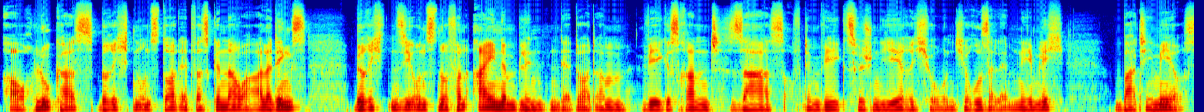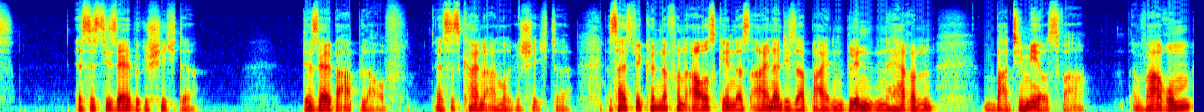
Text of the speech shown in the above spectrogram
auch Lukas berichten uns dort etwas genauer. Allerdings berichten sie uns nur von einem Blinden, der dort am Wegesrand saß, auf dem Weg zwischen Jericho und Jerusalem, nämlich Bartimäus. Es ist dieselbe Geschichte, derselbe Ablauf. Es ist keine andere Geschichte. Das heißt, wir können davon ausgehen, dass einer dieser beiden blinden Herren Bartimäus war. Warum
